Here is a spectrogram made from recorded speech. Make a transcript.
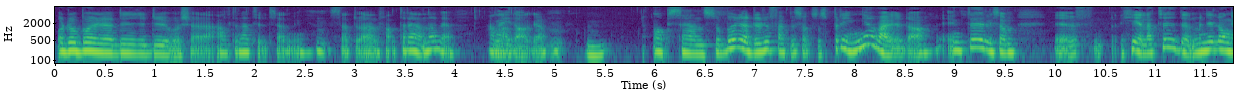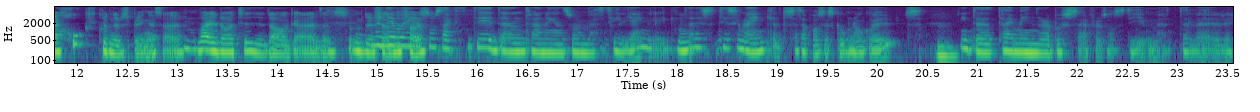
Och då började ju du att köra alternativ träning så att du i alla fall tränade alla dag. dagar. Mm. Och sen så började du faktiskt också springa varje dag. Inte liksom eh, hela tiden, men i långa sjok kunde du springa så här, varje dag i tio dagar eller som du Men det kände var ju för. som sagt det är den träningen som är mest tillgänglig. Mm. Den är, det är så himla enkelt att sätta på sig skorna och gå ut. Inte tajma in några bussar för att ta sig till gymmet eller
